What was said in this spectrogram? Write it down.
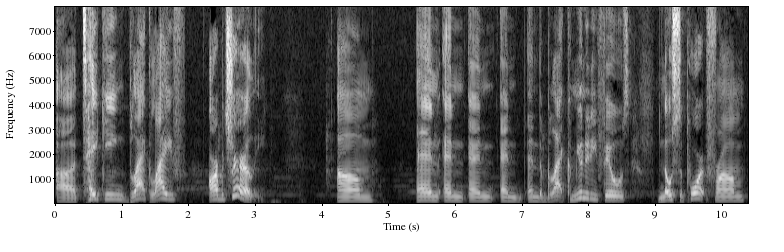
uh, taking black life arbitrarily. Um, and and and and and the black community feels no support from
